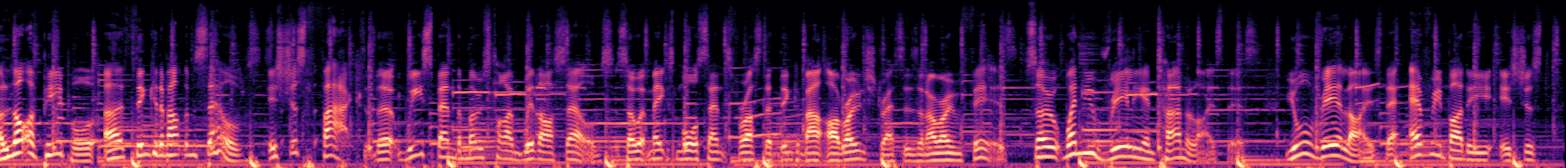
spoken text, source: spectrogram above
a lot of people are thinking about themselves. It's just fact that we spend the most time with ourselves, so it makes more sense for us to think about our own stresses and our own fears. So when you really internalize this, you'll realize that everybody is just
